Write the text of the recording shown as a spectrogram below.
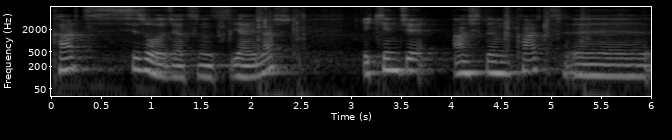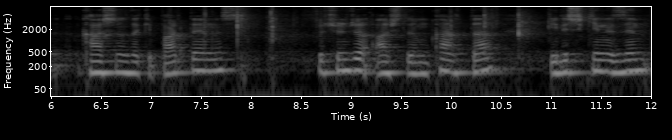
kart siz olacaksınız yaylar. İkinci açtığım kart e, karşınızdaki partneriniz. Üçüncü açtığım kart da ilişkinizin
